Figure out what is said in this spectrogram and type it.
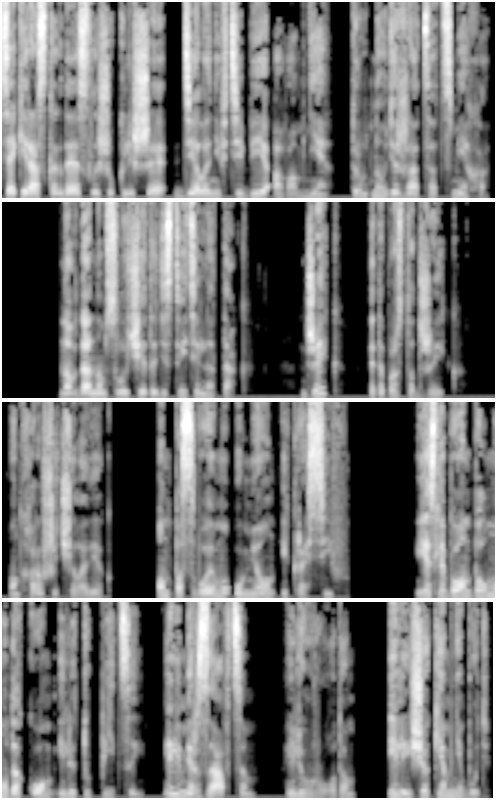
Всякий раз, когда я слышу клише «дело не в тебе, а во мне», трудно удержаться от смеха. Но в данном случае это действительно так. Джейк — это просто Джейк. Он хороший человек. Он по-своему умен и красив. Если бы он был мудаком или тупицей, или мерзавцем, или уродом, или еще кем-нибудь,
